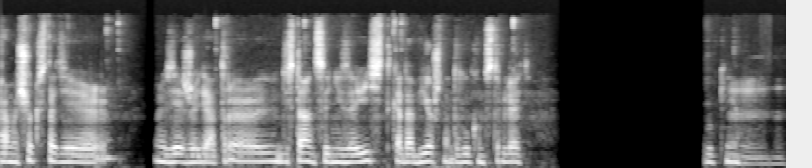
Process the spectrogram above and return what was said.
Там еще, кстати, здесь же от э, дистанции не зависит. Когда бьешь, надо луком стрелять. Руки. Мгм.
